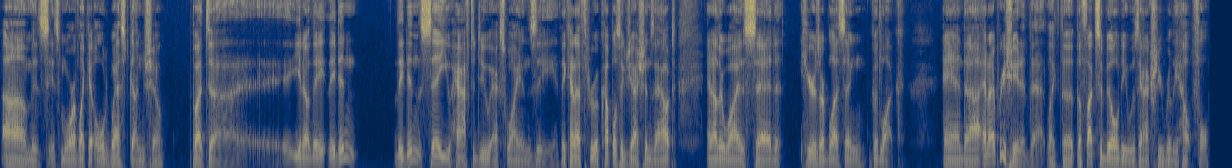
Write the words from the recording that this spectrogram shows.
Um, it's it's more of like an old west gun show. But uh, you know, they they didn't they didn't say you have to do X, Y, and Z. They kind of threw a couple suggestions out, and otherwise said, "Here's our blessing. Good luck." and uh, and I appreciated that. Like the the flexibility was actually really helpful.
